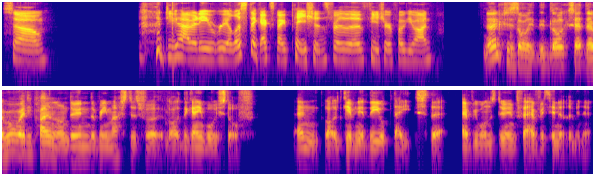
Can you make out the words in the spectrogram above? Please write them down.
So, do you have any realistic expectations for the future of Pokemon? No, because like like I said, they're already planning on doing the remasters for like the Game Boy stuff, and like giving it the updates that everyone's doing for everything at the minute.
